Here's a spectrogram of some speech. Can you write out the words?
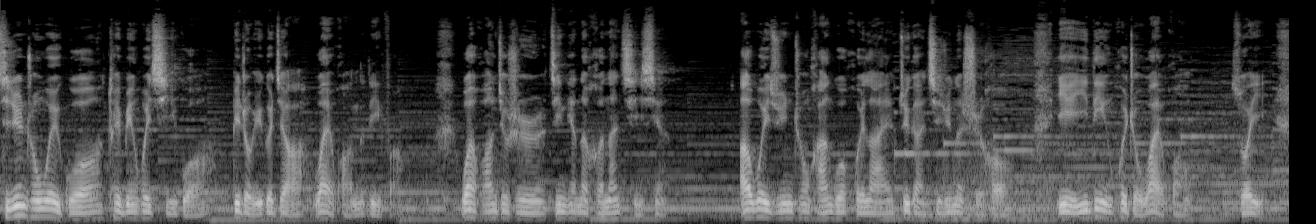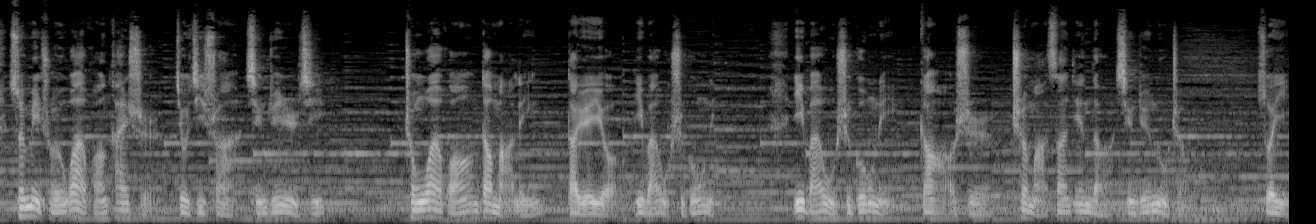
齐军从魏国退兵回齐国，必走一个叫外黄的地方，外黄就是今天的河南淇县。而魏军从韩国回来追赶齐军的时候，也一定会走外黄。所以，孙膑从外黄开始就计算行军日期，从外黄到马陵大约有一百五十公里，一百五十公里刚好是车马三天的行军路程。所以，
